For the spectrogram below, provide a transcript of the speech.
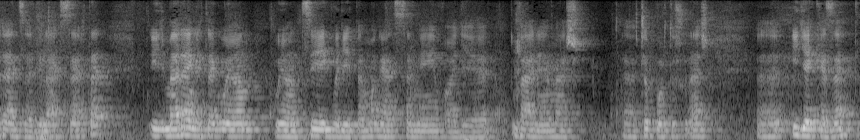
rendszer világszerte, így már rengeteg olyan, olyan cég, vagy éppen magánszemély, vagy bármilyen más csoportosulás igyekezett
